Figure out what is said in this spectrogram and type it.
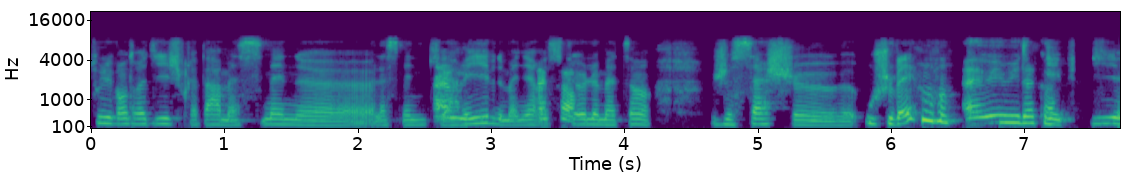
tous les vendredis, je prépare ma semaine la semaine qui ah arrive de manière à ce que le matin je sache où je vais. ah oui oui d'accord. Et puis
